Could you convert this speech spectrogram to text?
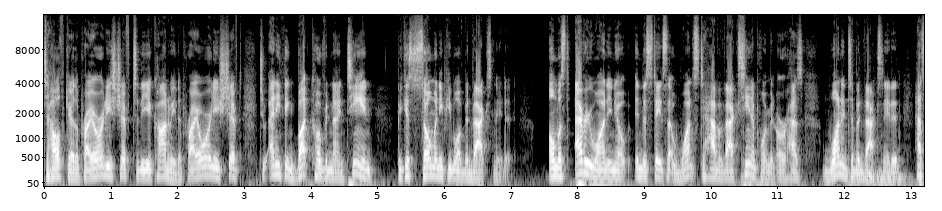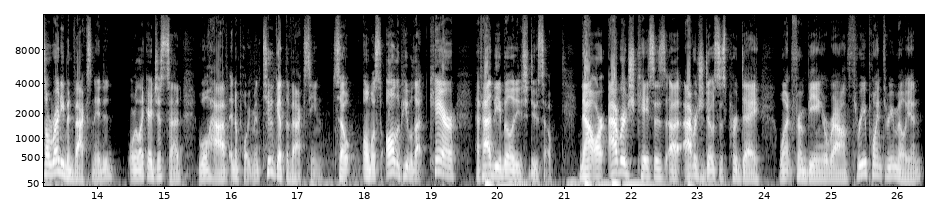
to healthcare, the priorities shift to the economy, the priorities shift to anything but COVID 19 because so many people have been vaccinated. Almost everyone, you know, in the states that wants to have a vaccine appointment or has wanted to been vaccinated has already been vaccinated, or like I just said, will have an appointment to get the vaccine. So almost all the people that care have had the ability to do so. Now, our average cases, uh, average doses per day went from being around 3.3 million,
